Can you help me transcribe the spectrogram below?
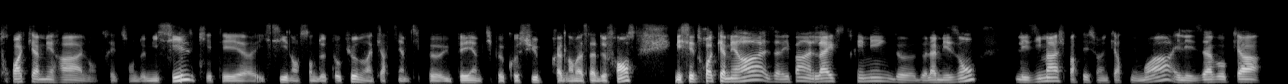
trois caméras à l'entrée de son domicile, qui étaient euh, ici dans le centre de Tokyo, dans un quartier un petit peu huppé, un petit peu cossu, près de l'ambassade de France. Mais ces trois caméras, elles n'avaient pas un live streaming de, de, la maison. Les images partaient sur une carte mémoire et les avocats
